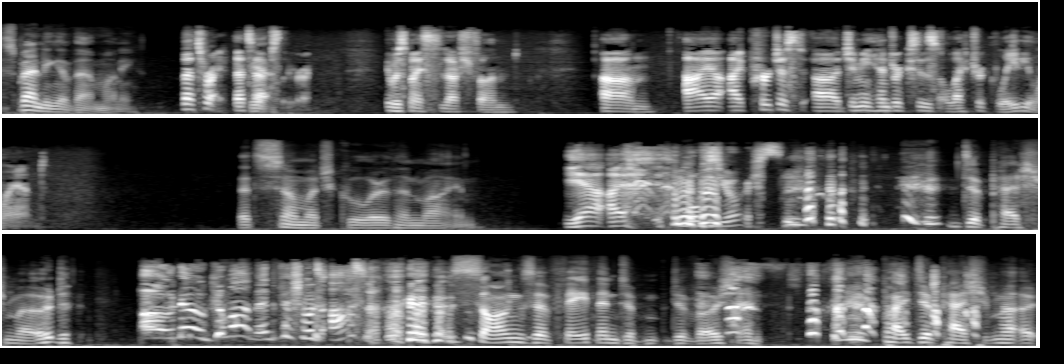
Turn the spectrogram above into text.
spending of that money. That's right. That's Yeah. absolutely right. It was my slush fund. Um, I I purchased uh, Jimi Hendrix's Electric Ladyland. That's so much cooler than mine. Yeah, I. what was yours? Depeche Mode. oh no! Come on, man. Depeche Mode's awesome. Songs of Faith and De- Devotion by Depeche Mode,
